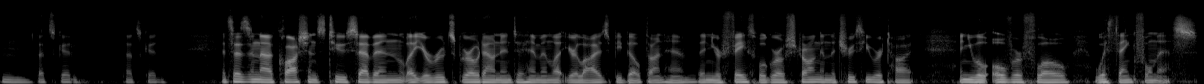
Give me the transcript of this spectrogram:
Hmm, that's good. That's good. It says in uh, Colossians 2 7, let your roots grow down into him and let your lives be built on him. Then your faith will grow strong in the truth you were taught, and you will overflow with thankfulness.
